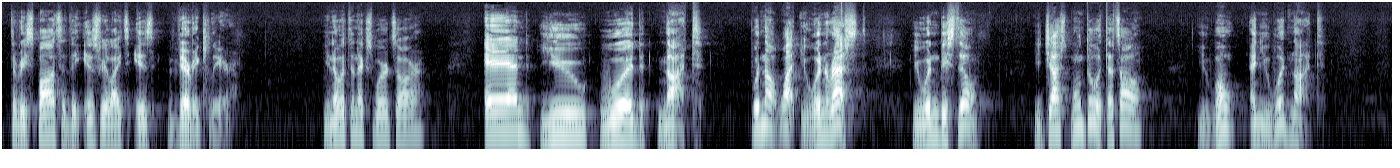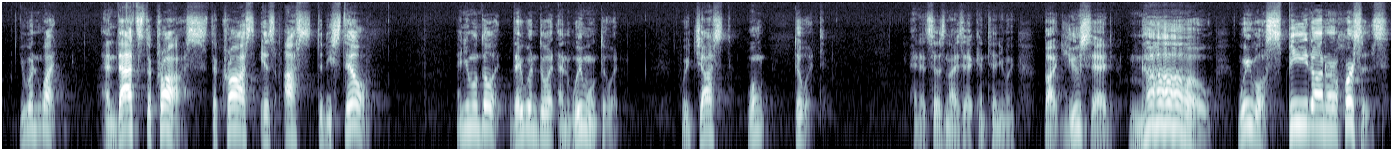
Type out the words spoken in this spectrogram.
the response of the Israelites is very clear. You know what the next words are? And you would not. Would not what? You wouldn't rest. You wouldn't be still. You just won't do it. That's all. You won't and you would not. You wouldn't what? And that's the cross. The cross is us to be still. And you won't do it. They wouldn't do it, and we won't do it. We just won't do it. And it says in Isaiah, continuing, but you said, no, we will speed on our horses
